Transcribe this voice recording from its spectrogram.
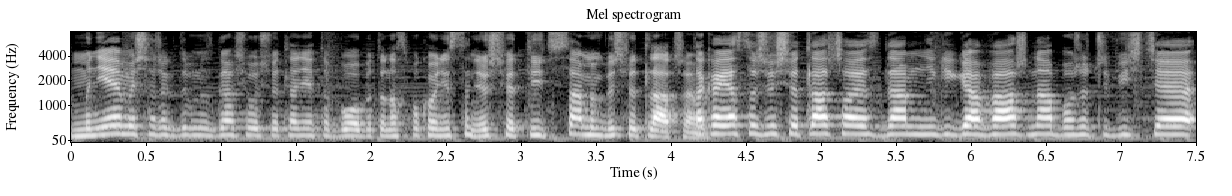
mnie myślę, że gdybym zgasił oświetlenie, to byłoby to na spokojnie w stanie oświetlić samym wyświetlaczem. Taka jasność wyświetlacza jest dla mnie giga ważna, bo rzeczywiście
